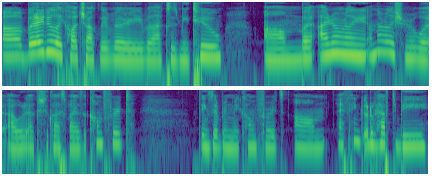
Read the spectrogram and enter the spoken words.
Uh, but I do like hot chocolate. Very relaxes me too. Um, but I don't really. I'm not really sure what I would actually classify as a comfort. Things that bring me comfort. Um, I think it would have to be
